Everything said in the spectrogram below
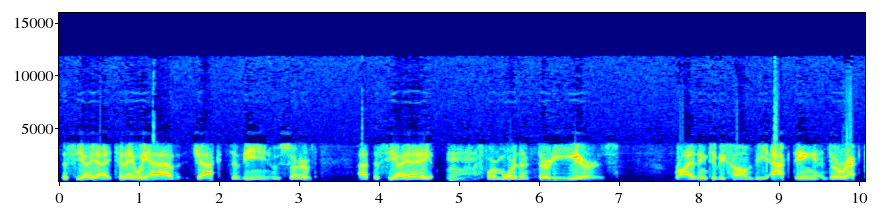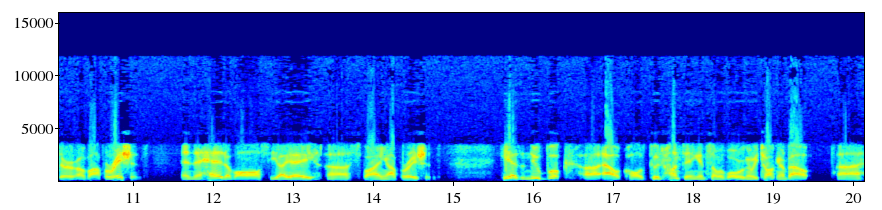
the CIA. Today we have Jack Devine, who served at the CIA for more than 30 years, rising to become the acting director of operations and the head of all CIA uh, spying operations. He has a new book uh, out called Good Hunting, and some of what we're going to be talking about uh,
